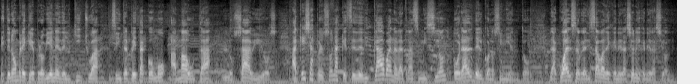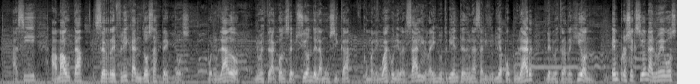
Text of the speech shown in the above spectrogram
Este nombre que proviene del quichua se interpreta como Amauta, los sabios, aquellas personas que se dedicaban a la transmisión oral del conocimiento, la cual se realizaba de generación en generación. Así, Amauta se refleja en dos aspectos. Por un lado, nuestra concepción de la música como lenguaje universal y raíz nutriente de una sabiduría popular de nuestra región, en proyección a nuevos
